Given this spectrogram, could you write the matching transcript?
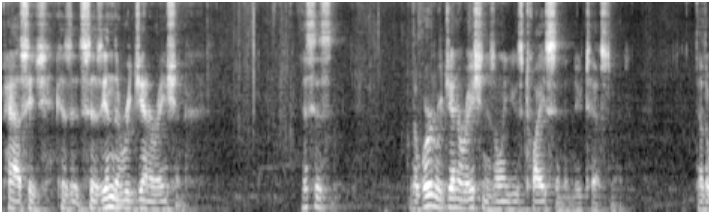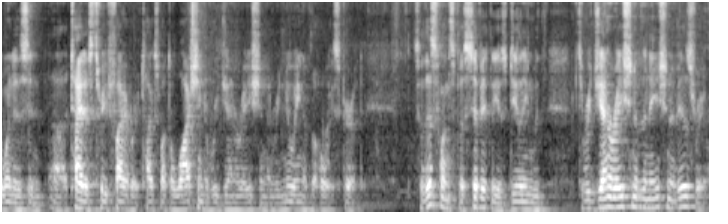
passage because it says in the regeneration. This is the word regeneration is only used twice in the New Testament. The other one is in uh, Titus 3 5, where it talks about the washing of regeneration and renewing of the Holy Spirit. So this one specifically is dealing with the regeneration of the nation of Israel.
